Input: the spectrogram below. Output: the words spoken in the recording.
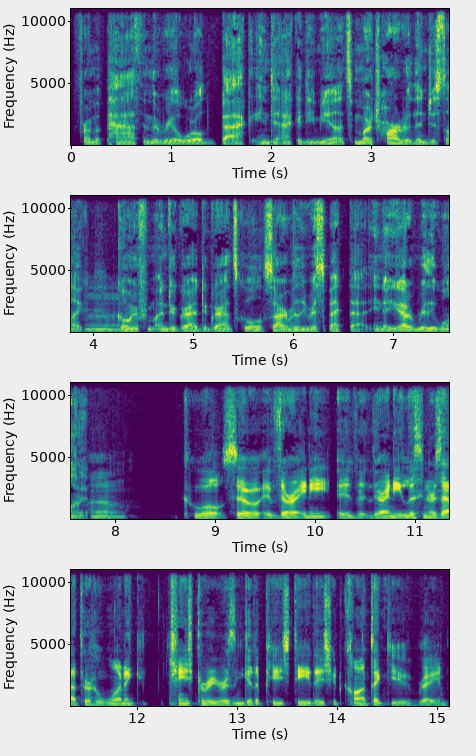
from a path in the real world back into academia. It's much harder than just like hmm. going from undergrad to grad school. So I really respect that. You know, you got to really want it. Oh, cool. So if there are any if there are any listeners out there who want to change careers and get a PhD, they should contact you, right?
